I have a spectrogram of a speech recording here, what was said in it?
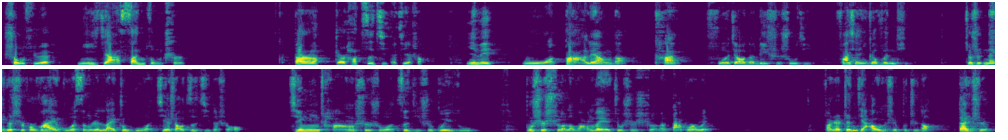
受学弥迦三宗持。当然了，这是他自己的介绍，因为我大量的看佛教的历史书籍。发现一个问题，就是那个时候外国僧人来中国介绍自己的时候，经常是说自己是贵族，不是舍了王位，就是舍了大官位。反正真假我们是不知道，但是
